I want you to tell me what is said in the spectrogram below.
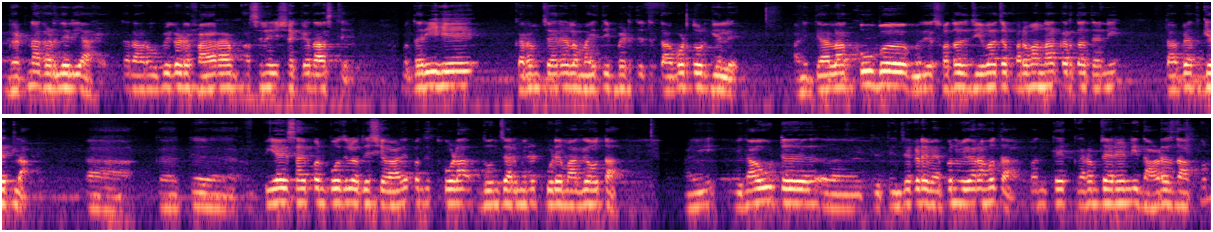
घटना घडलेली आहे. तर आरोपीकडे फायर आर्म असण्याची शक्यता असते. तरी हे कर्मचाऱ्याला माहिती भेटते ते ताबडतोड गेले. आणि त्याला खूप म्हणजे स्वतःच्या जीवाचा पर्वा न करता त्यांनी ताब्यात घेतला. पी आय साहेब पण पोचले होते शेवाळे पण ते थोडा दोन चार मिनिट पुढे मागे होता. आणि विदाऊट त्यांच्याकडे वेपन वगैरे होता पण ते कर्मचाऱ्यांनी धाडस दाखवून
